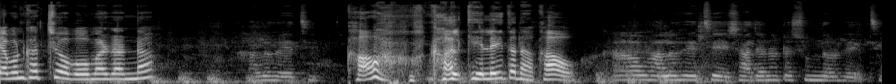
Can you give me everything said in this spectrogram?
কেমন খাচ্ছ বৌমার রান্না? ভালো হয়েছে। খাও কাল খেলেই তো না খাও। খাও ভালো হয়েছে সাজানোটা সুন্দর হয়েছে।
